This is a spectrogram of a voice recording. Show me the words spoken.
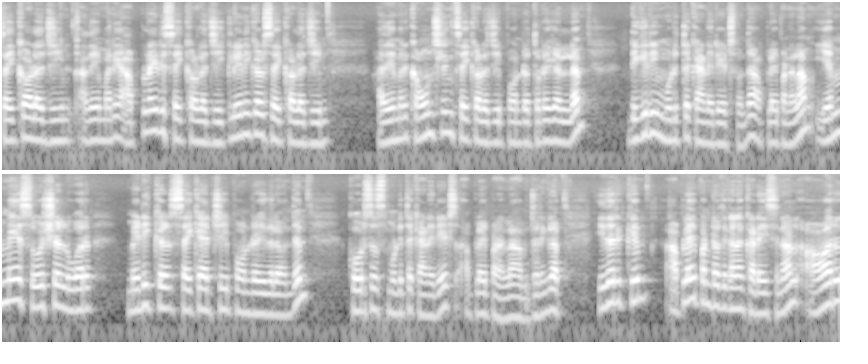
சைக்காலஜி அதே மாதிரி அப்ளைடு சைக்காலஜி கிளினிக்கல் சைக்காலஜி அதே மாதிரி கவுன்சிலிங் சைக்காலஜி போன்ற துறைகளில் டிகிரி முடித்த கேண்டிடேட்ஸ் வந்து அப்ளை பண்ணலாம். MA social work medical psychiatry போன்ற இதில் வந்து கோர்சஸ் முடித்த கேண்டிடேட்ஸ் அப்ளை பண்ணலாம். சரிங்களா? இதற்கு அப்ளை பண்ணுறதுக்கான கடைசி நாள் ஆறு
